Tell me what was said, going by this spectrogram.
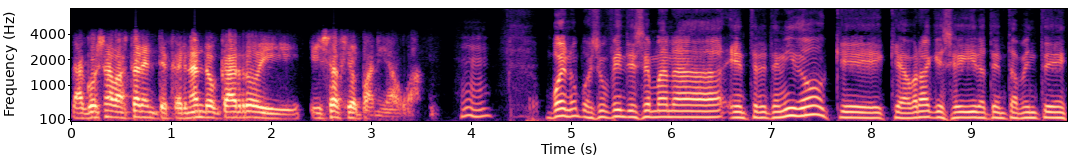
la cosa va a estar entre Fernando Carro y, y Sergio Paniagua. Bueno, pues un fin de semana entretenido que, que, habrá que seguir atentamente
